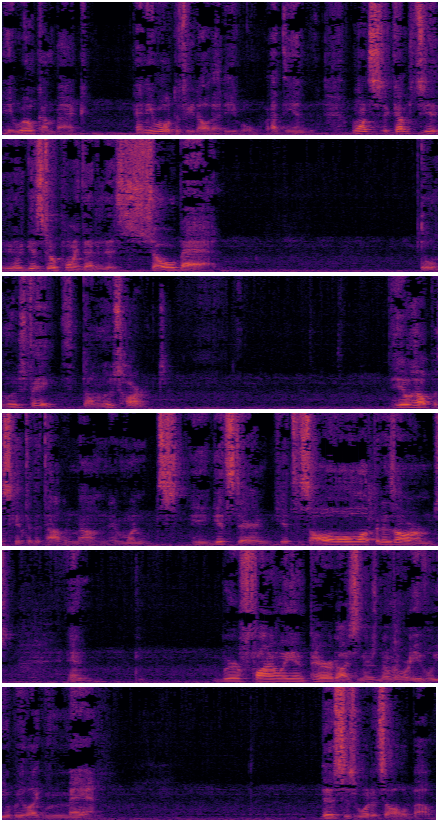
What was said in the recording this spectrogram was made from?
he will come back and he will defeat all that evil at the end. Once it comes to, it gets to a point that it is so bad. Don't lose faith. Don't lose heart he'll help us get to the top of the mountain. And once he gets there and gets us all up in his arms, and we're finally in paradise and there's no more evil, you'll be like, man, this is what it's all about.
